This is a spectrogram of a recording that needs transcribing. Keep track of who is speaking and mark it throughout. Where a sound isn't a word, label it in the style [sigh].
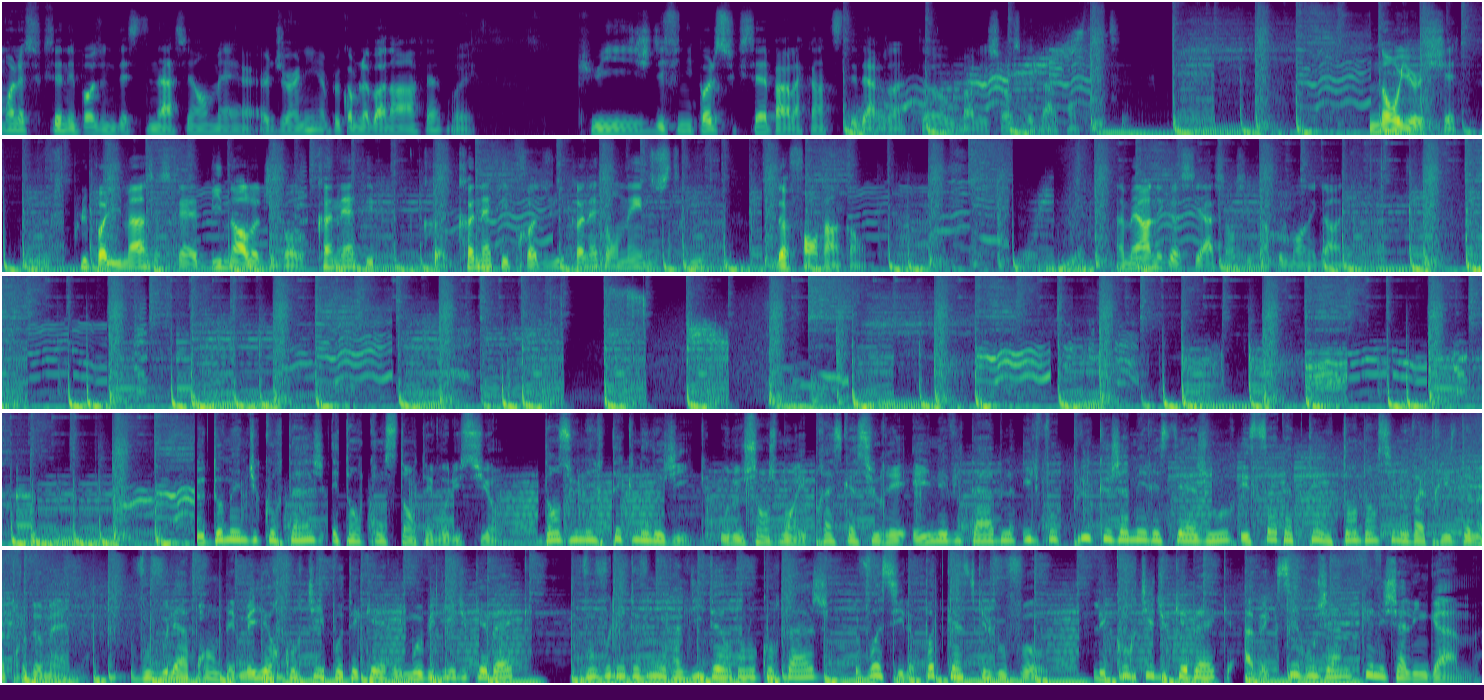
Speaker 1: pour moi, le succès n'est pas une destination, mais un journey, un peu comme le bonheur, en fait.
Speaker 2: Oui.
Speaker 1: Puis, je définis pas le succès par la quantité d'argent que tu as ou par les choses que tu as accomplies. Know your shit. Plus poliment, ce serait be knowledgeable. Connais tes, co- connais tes produits, connais ton industrie de fond en comble. La meilleure négociation, c'est quand tout le monde est gagnant.
Speaker 3: Le domaine du courtage est en constante évolution. Dans une ère technologique où le changement est presque assuré et inévitable, il faut plus que jamais rester à jour et s'adapter aux tendances innovatrices de notre domaine. Vous voulez apprendre des meilleurs courtiers hypothécaires et immobiliers du Québec? Vous voulez devenir un leader dans le courtage? Voici le podcast qu'il vous faut. Les courtiers du Québec avec Seroujane Kenishalingam.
